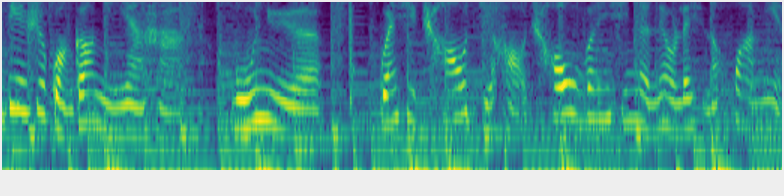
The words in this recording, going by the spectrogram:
电视广告里面哈，母女关系超级好、超温馨的那种类型的画面，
